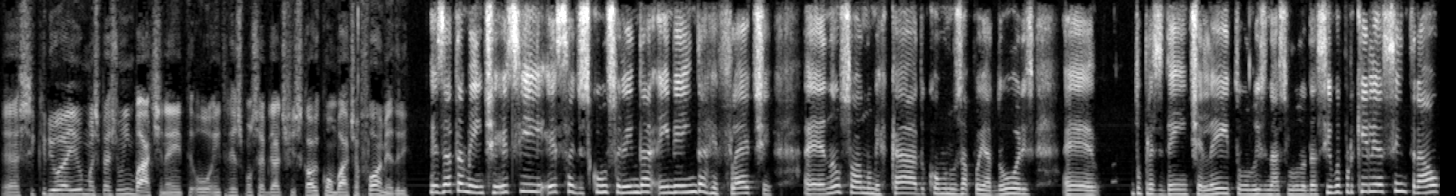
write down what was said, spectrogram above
É, se criou aí uma espécie de um embate né, entre, entre responsabilidade fiscal e combate à fome, Adri? Exatamente. Esse, esse discurso ele ainda, ele ainda reflete, é, não só no mercado, como nos apoiadores, é, do presidente eleito, Luiz Inácio Lula da Silva, porque ele é central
